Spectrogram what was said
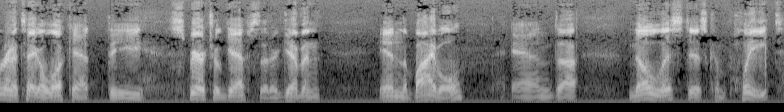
We're going to take a look at the spiritual gifts that are given in the Bible, and uh, no list is complete.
